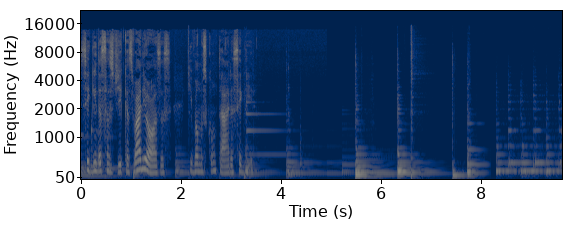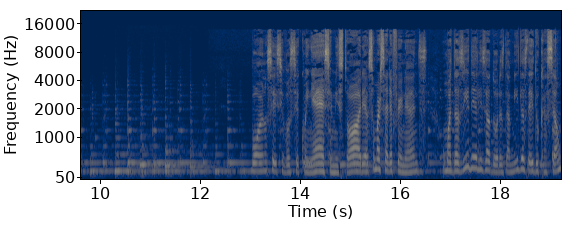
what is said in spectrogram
seguindo essas dicas valiosas que vamos contar a seguir. Bom, eu não sei se você conhece a minha história, eu sou Marcélia Fernandes uma das idealizadoras da Midas da Educação,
